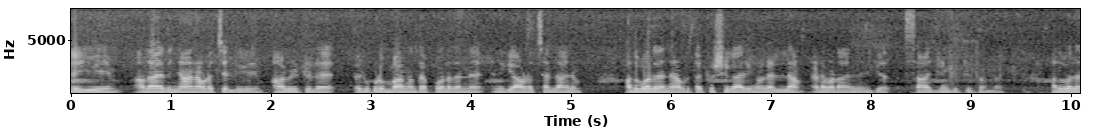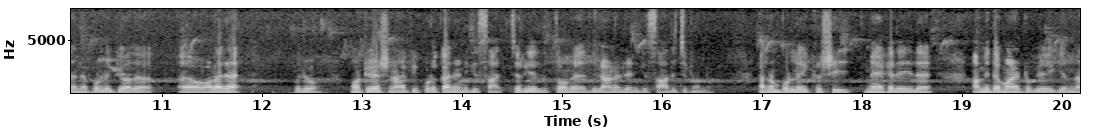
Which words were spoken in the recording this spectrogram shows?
ചെയ്യുകയും അതായത് ഞാൻ അവിടെ ചെല്ലുകയും ആ വീട്ടിലെ ഒരു കുടുംബാംഗത്തെ പോലെ തന്നെ എനിക്ക് അവിടെ ചെല്ലാനും അതുപോലെ തന്നെ അവിടുത്തെ കൃഷി കാര്യങ്ങളിലെല്ലാം ഇടപെടാനും എനിക്ക് സാഹചര്യം കിട്ടിയിട്ടുണ്ട്. അതുപോലെ തന്നെ പുള്ളിക്കും അത് വളരെ ഒരു മോട്ടിവേഷൻ ആക്കി കൊടുക്കാൻ എനിക്ക് സാ ചെറിയ തോതിൽ ഇതിലാണെങ്കിലും എനിക്ക് സാധിച്ചിട്ടുണ്ട്. കാരണം പുള്ളി കൃഷി മേഖലയിൽ അമിതമായിട്ട് ഉപയോഗിക്കുന്ന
